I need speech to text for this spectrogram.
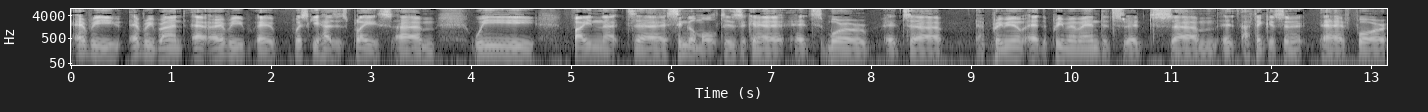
every every brand, uh, every uh, whiskey has its place. Um, we find that uh, single malt is a kind of it's more it's uh, a premium at the premium end. It's it's um, it, I think it's in, uh, for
